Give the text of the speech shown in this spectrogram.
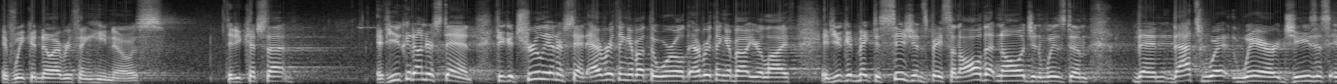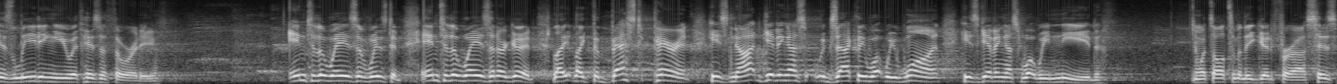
if we could know everything he knows. Did you catch that? If you could understand, if you could truly understand everything about the world, everything about your life, if you could make decisions based on all that knowledge and wisdom, then that's wh- where Jesus is leading you with his authority. Into the ways of wisdom, into the ways that are good. Like, like the best parent, he's not giving us exactly what we want, he's giving us what we need and what's ultimately good for us. His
